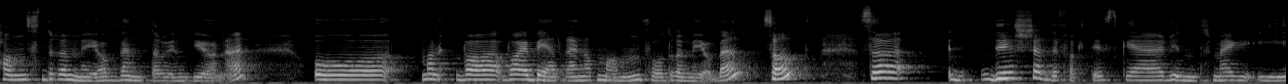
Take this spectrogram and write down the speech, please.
hans drømmejobb venta rundt hjørnet. Og man, hva, hva, er bedre enn at mannen får drømmejobben? Sant? Så det skjedde faktisk eh, rundt meg i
